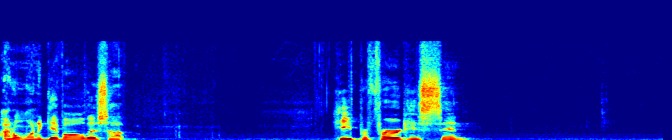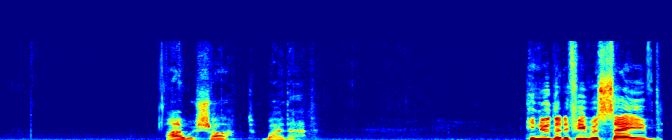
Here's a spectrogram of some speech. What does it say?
I don't want to give all this up. He preferred his sin. I was shocked by that. He knew that if he was saved,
